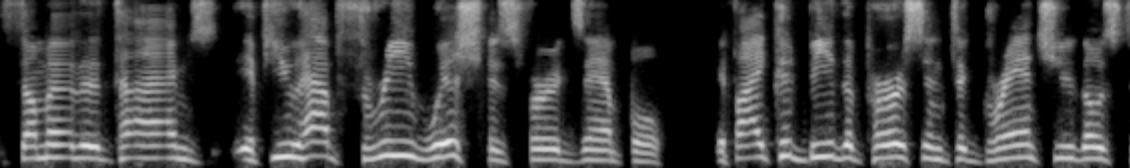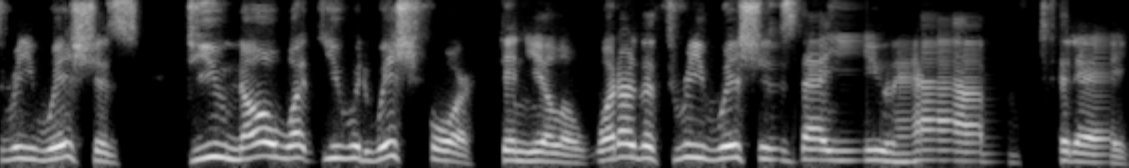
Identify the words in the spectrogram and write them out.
some of the times if you have three wishes for example if I could be the person to grant you those three wishes, do you know what you would wish for, Danilo? What are the three wishes that you have today?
